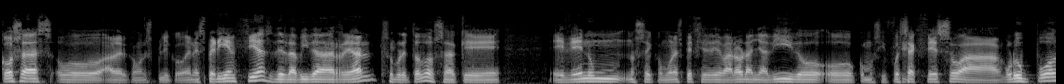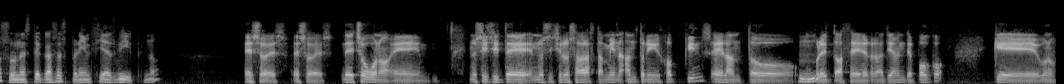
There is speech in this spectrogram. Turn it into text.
cosas, o a ver cómo lo explico, en experiencias de la vida real, sobre todo, o sea, que eh, den un, no sé, como una especie de valor añadido o como si fuese acceso a grupos o en este caso experiencias VIP, ¿no? Eso es, eso es. De hecho, bueno, eh, no sé si te, no sé si lo sabrás también, Anthony Hopkins eh, lanzó un mm. proyecto hace relativamente poco que bueno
